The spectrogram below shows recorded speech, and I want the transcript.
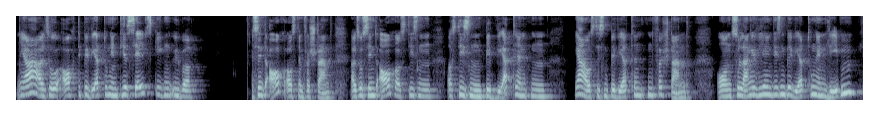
Ja, also auch die Bewertungen dir selbst gegenüber sind auch aus dem Verstand, also sind auch aus diesen, aus diesen bewertenden, ja, aus diesem bewertenden Verstand. Und solange wir in diesen Bewertungen leben,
